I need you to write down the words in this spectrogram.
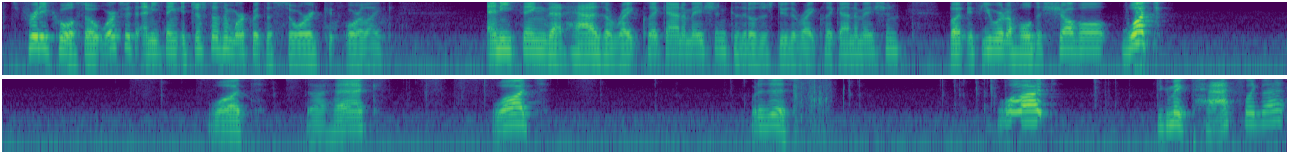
It's pretty cool. So it works with anything. It just doesn't work with the sword or like anything that has a right click animation because it'll just do the right click animation. But if you were to hold a shovel, what? What the heck? What? What is this? What? You can make paths like that?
